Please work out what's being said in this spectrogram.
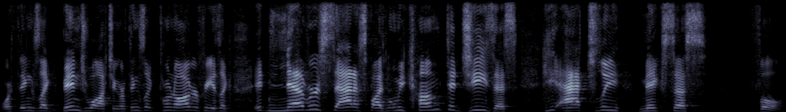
or things like binge watching, or things like pornography. It's like it never satisfies. When we come to Jesus, He actually makes us full.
